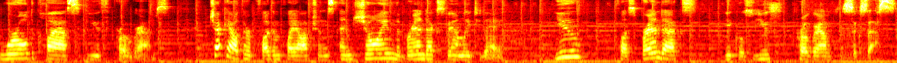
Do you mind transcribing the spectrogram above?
world class youth programs. Check out their plug and play options and join the Brand X family today. You plus Brand X equals youth program success.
